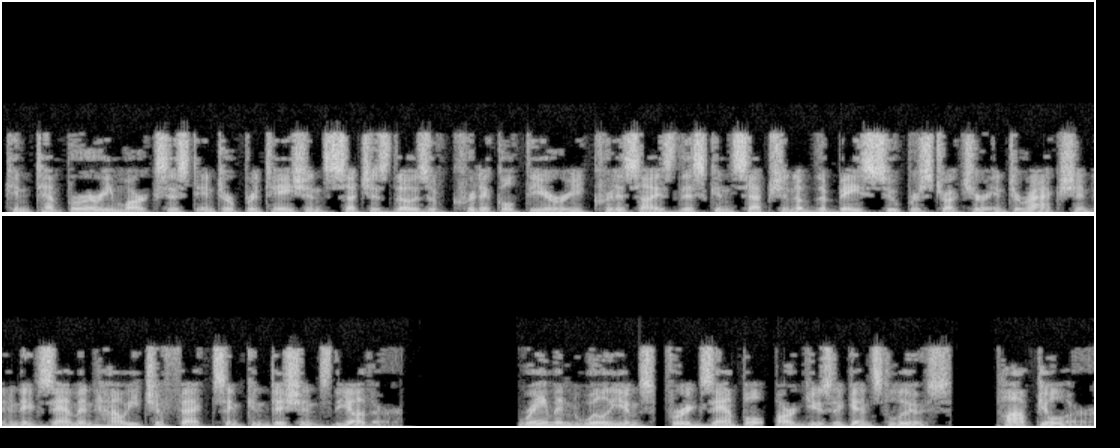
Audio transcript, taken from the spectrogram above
Contemporary Marxist interpretations such as those of critical theory criticize this conception of the base superstructure interaction and examine how each affects and conditions the other. Raymond Williams, for example, argues against loose, popular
